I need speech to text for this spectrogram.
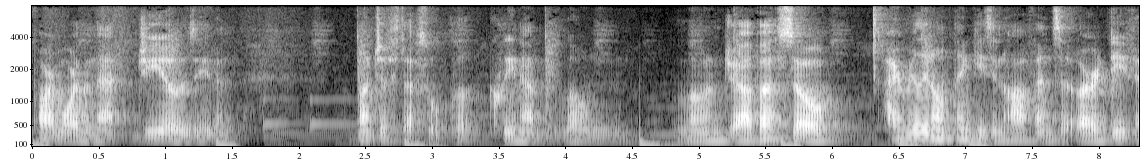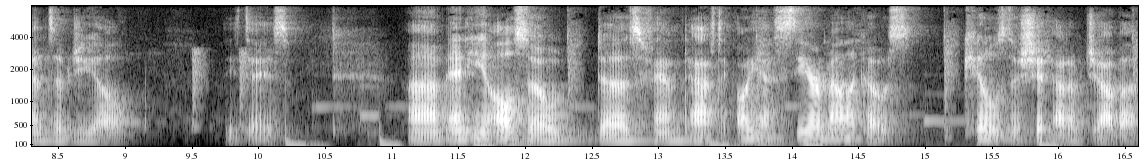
far more than that, Geos even. A bunch of stuff will cl- clean up Lone, Lone Jabba. So I really don't think he's an offensive or defensive GL these days. Um, and he also does fantastic. Oh, yeah, Seer Malicos kills the shit out of Jabba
